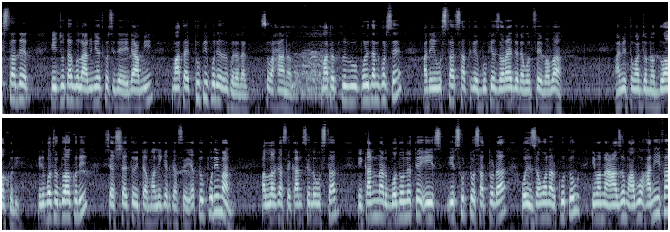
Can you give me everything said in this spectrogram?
উস্তাদের এই জুতাগুলো আমি নিয়ত করছি যে এটা আমি মাথায় টুপি পরিধান করে রাখব সুবহান মাথায় টুপি পরিধান করছে, আর এই উস্তাদ ছাত্রকে বুকে জড়াই দিয়ে বলছে, বাবা, আমি তোমার জন্য দোয়া করি। এই যে বলছো, দোয়া করি, শেষ তো এটা মালিকের কাছে এত পরিমাণ আল্লাহর কাছে কানছিল উস্তাদ। এই কান্নার বদলেতে এই এই ছোট্ট ছাত্রটা ওই জমানার কুতুব ইমামে আজম আবু হানিফা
